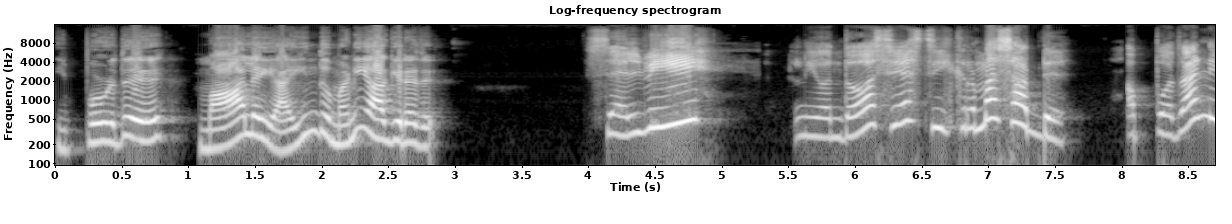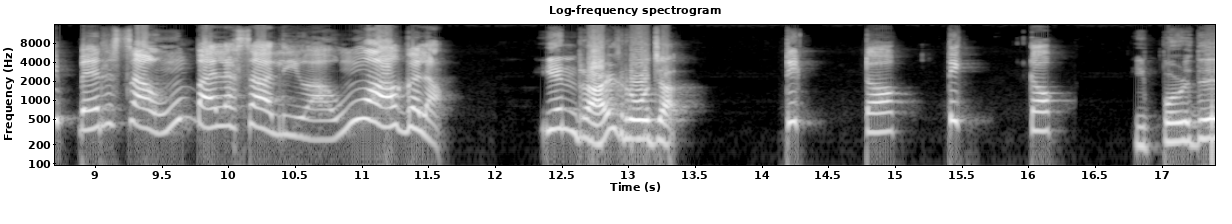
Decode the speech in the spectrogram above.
இப்பொழுது மாலை ஐந்து மணி ஆகிறது. செல்வி நீ ஒரு தோசைய சீக்கிரமா சாப்பிடு. அப்போதான் நீ பெருசாவும் பலசாலியாவும் ஆகலாம். என்றாள் ரோஜா. டிக் டாக் டிக். இப்பொழுது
